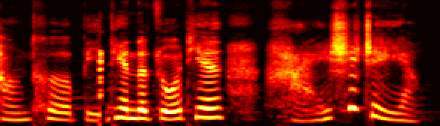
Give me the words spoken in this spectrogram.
常特别。天的昨天还是这样。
